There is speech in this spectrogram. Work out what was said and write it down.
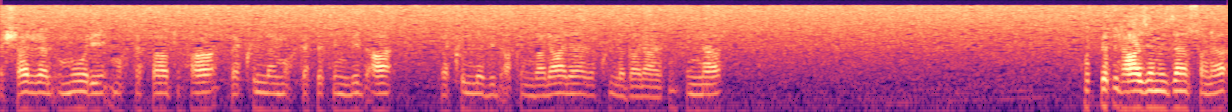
وشر الأمور محدثاتها وكل محدثة بدعة وكل بدعة ضلالة وكل ضلالة في النار. Hutbetül Hacemizden sonra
